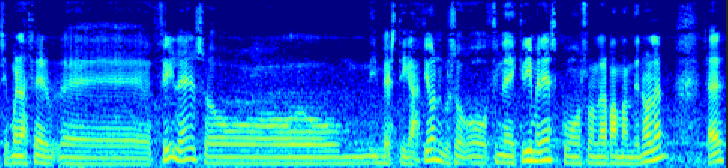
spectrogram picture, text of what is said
se pueden hacer eh, thrillers o investigación, incluso o cine de crímenes como son las Batman de Nolan, ¿sabes?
